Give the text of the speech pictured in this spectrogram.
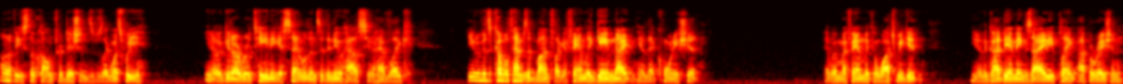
I don't know if you still call them traditions. It was like once we you know, get our routine and get settled into the new house, you know, have like, even if it's a couple times a month, like a family game night, you know, that corny shit. And when my family can watch me get, you know, the goddamn anxiety playing Operation.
